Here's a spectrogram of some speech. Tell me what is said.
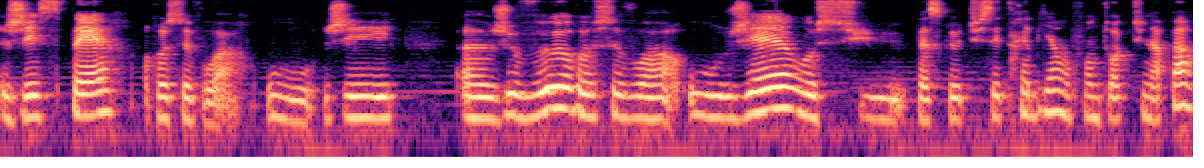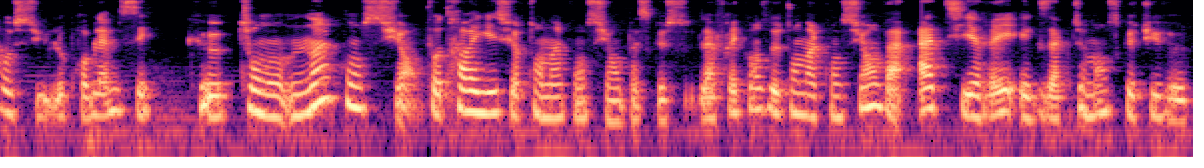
j'espère recevoir ou j'ai euh, je veux recevoir ou j'ai reçu parce que tu sais très bien au fond de toi que tu n'as pas reçu. Le problème c'est que ton inconscient, faut travailler sur ton inconscient parce que la fréquence de ton inconscient va attirer exactement ce que tu veux.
